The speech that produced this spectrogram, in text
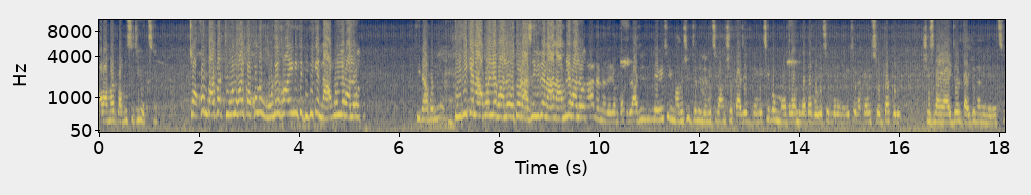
আর আমার পাবলিসিটি হচ্ছে। যখন বারবার ট্রোল হয় কখনো মনে হয়নি যে দিদিকে না বললে ভালো হতো। কি না বললে? দিদিকে না বললে ভালো হতো রাজনীতিতে না নামলে ভালো হতো। না না না এরকম কথা। রাজনীতি নেমেছি মানুষের জন্য নেমেছি মানুষের কাজে নেমেছি এবং মমতা বন্দ্যোপাধ্যায় বলেছেন বলে নেমেছি। ওনাকে আমি শ্রদ্ধা করি। শি ইজ মাই আইডল তাই জন্য আমি নেমেছি।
